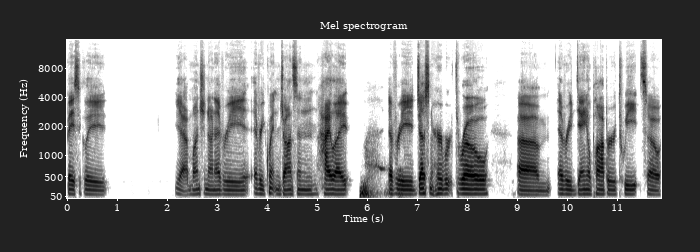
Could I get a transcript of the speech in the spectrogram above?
basically yeah munching on every every quentin johnston highlight every justin herbert throw um every daniel popper tweet so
